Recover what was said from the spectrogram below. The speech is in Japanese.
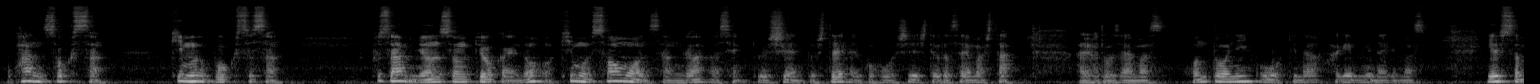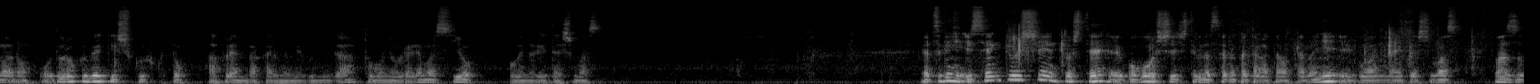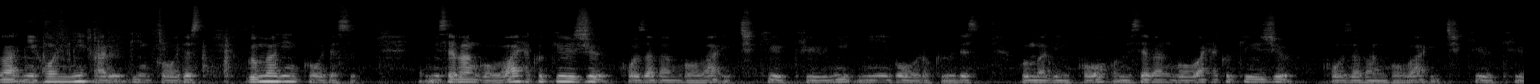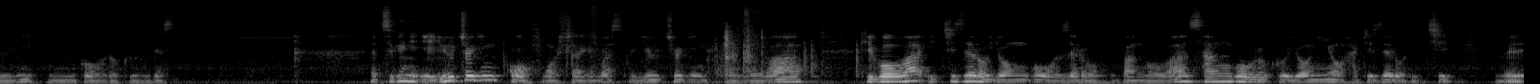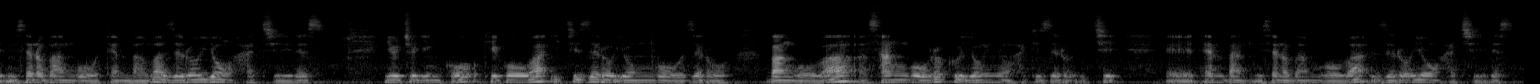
ファン・ソクさん、キム・ボクスさん、プサ・ミョンソン教会のキム・ソンウォンさんが選挙支援としてご奉仕してくださいました。ありがとうございます。本当に大きな励みになります。イエス様の驚くべき祝福と溢れんばかりの恵みが共におられますようお祈りいたします。次に選挙支援としてご奉仕してくださる方々のためにご案内いたします。まずは日本にある銀行です。群馬銀行です。店番号は190、口座番号は1992256です。群馬銀行、店番号は190、口座番号は1992256です。次に、ゆうちょ銀行申し上げます。ゆうちょ銀行は、記号は10450、番号は35644801、店の番号、天番は048です。ゆうちょ銀行、記号は10450、番号は35644801、えー、天番、店の番号は048です。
